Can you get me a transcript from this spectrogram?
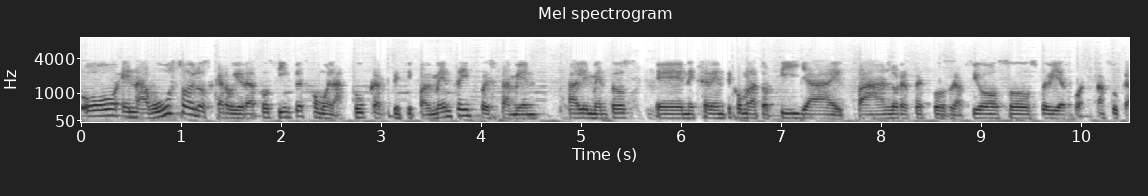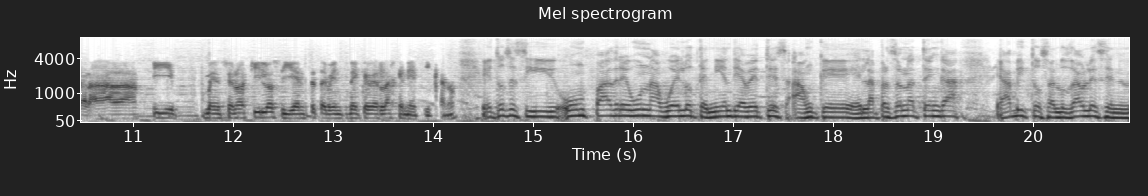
o en abuso de los carbohidratos simples como el azúcar principalmente y pues también alimentos eh, en excedente como la tortilla, el pan, los refrescos gaseosos, bebidas azucaradas y menciono aquí lo siguiente, también tiene que ver la genética, ¿no? Entonces si un padre, un abuelo tenían diabetes, aunque la persona tenga hábitos saludables en,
